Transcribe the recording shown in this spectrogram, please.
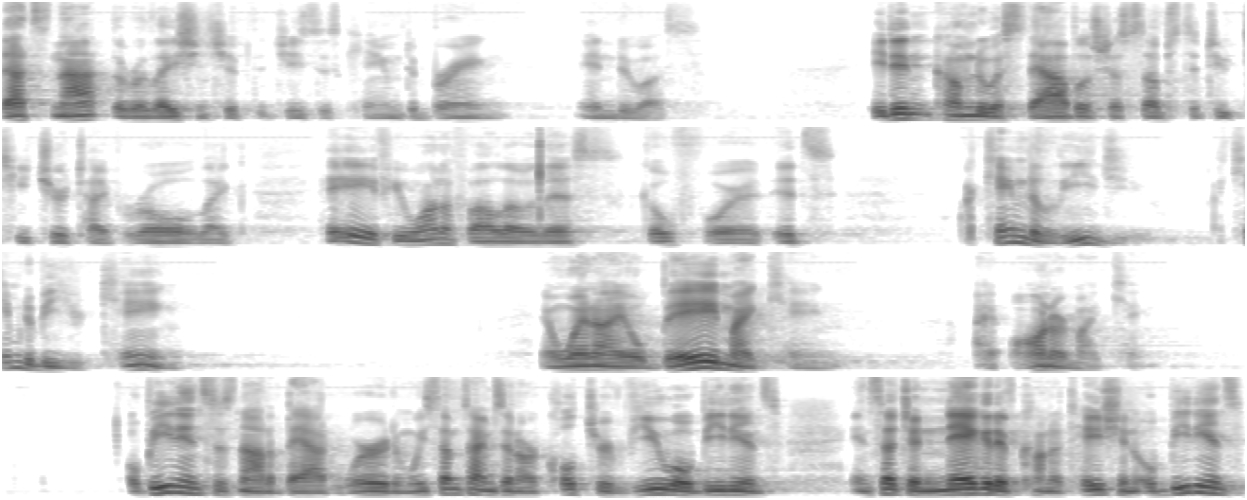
That's not the relationship that Jesus came to bring into us. He didn't come to establish a substitute teacher type role like, hey, if you want to follow this, go for it. It's, I came to lead you, I came to be your king. And when I obey my king, I honor my king. Obedience is not a bad word, and we sometimes in our culture view obedience in such a negative connotation. Obedience,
